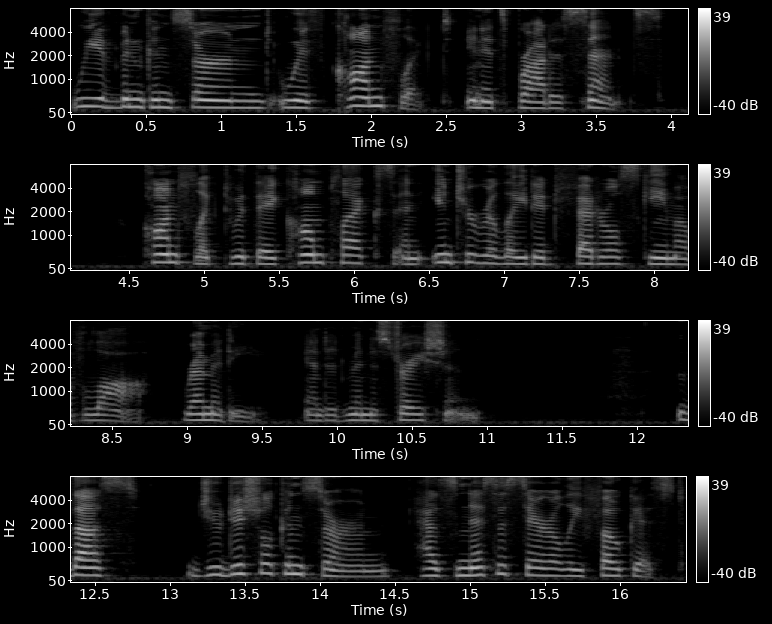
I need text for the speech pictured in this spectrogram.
We have been concerned with conflict in its broadest sense conflict with a complex and interrelated federal scheme of law, remedy, and administration. Thus, judicial concern has necessarily focused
